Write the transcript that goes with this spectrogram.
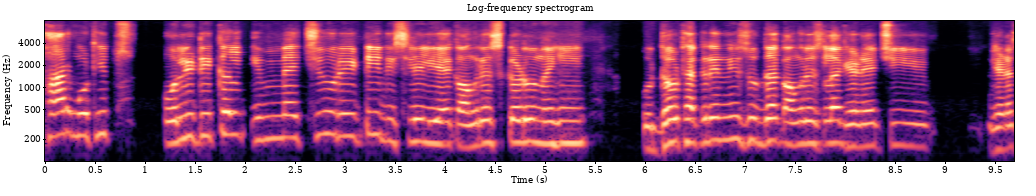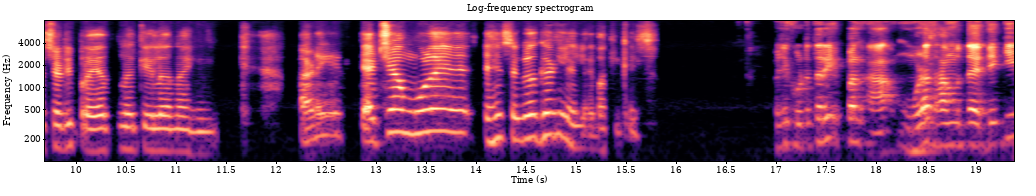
फार मोठी पॉलिटिकल इमॅच्युरिटी दिसलेली आहे काँग्रेसकडूनही. उद्धव ठाकरेंनी सुद्धा काँग्रेसला घेण्याची घेण्यासाठी प्रयत्न केला नाही. आणि त्याच्यामुळे हे सगळं घडलेलं आहे बाकी काहीच. म्हणजे कुठेतरी पण मुळात हा मुद्दा येते की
